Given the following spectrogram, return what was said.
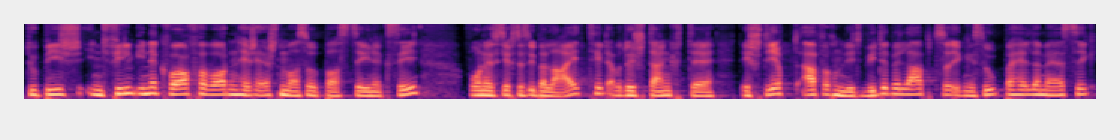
Du bist in den Film reingeworfen worden, hast erst mal so ein paar Szenen gesehen, wo er sich das überlegt hat, aber du hast gedacht, der, der stirbt einfach und wird wiederbelebt, so irgendwie superheldenmäßig.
